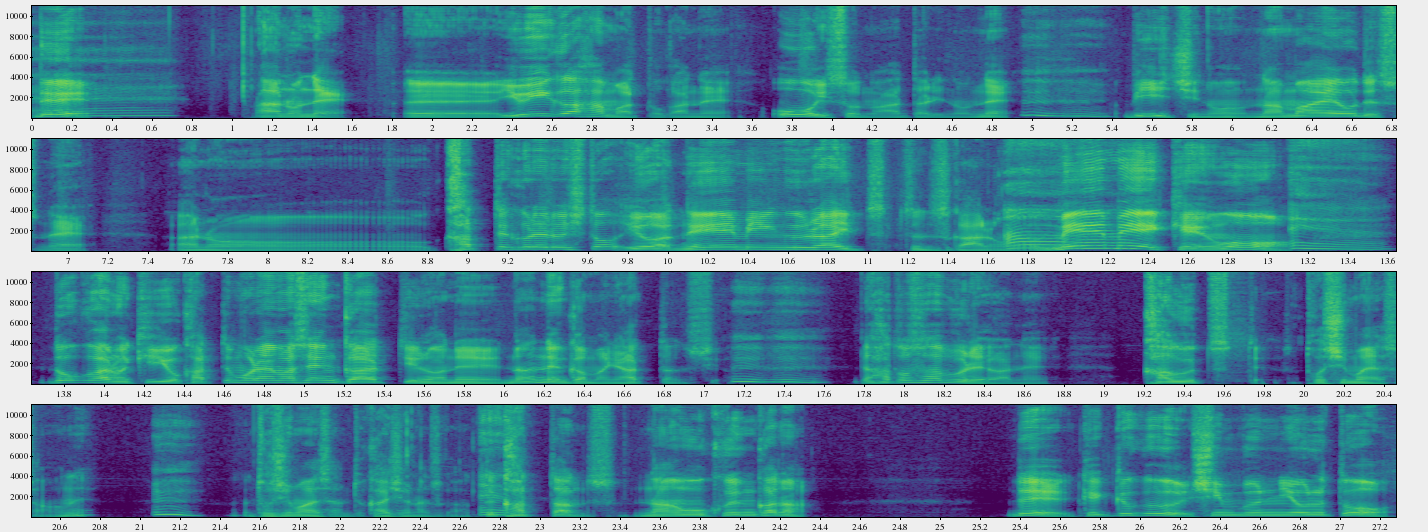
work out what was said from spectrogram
であのね、えー由比ヶ浜とかね大磯のあたりのねうんうん。ビーチの名前をですねあのー買ってくれる人要はネーミングライツっていうんですかあの命名権をええ。どこかの企業買ってもらえませんかっていうのはね何年か前にあったんですよ。うんうん。で鳩サブレがね買うっつって豊島屋さんをねうん豊島屋さんって会社なんですがええ。で買ったんです。何億円かな。で結局新聞によると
